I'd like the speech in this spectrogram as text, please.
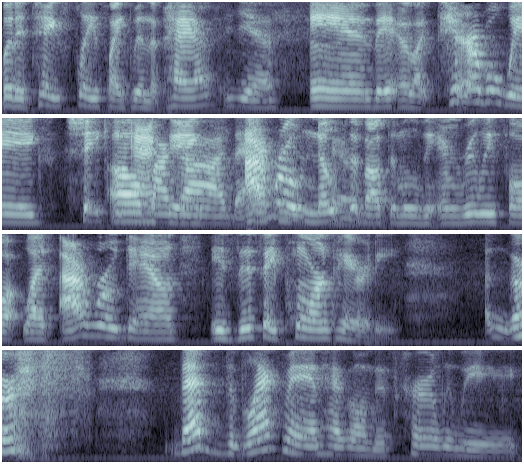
but it takes place like in the past. yes. and they are like terrible wigs, shaky Oh my acting. God, I wrote notes terrible. about the movie and really thought like I wrote down, is this a porn parody? Girl, that the black man has on this curly wig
